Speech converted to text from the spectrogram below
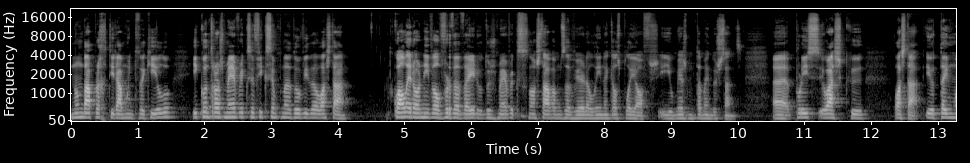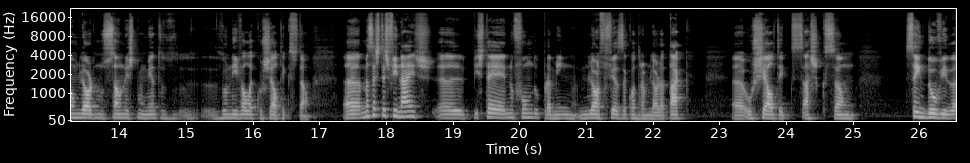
não dá para retirar muito daquilo, e contra os Mavericks eu fico sempre na dúvida, lá está qual era o nível verdadeiro dos Mavericks que nós estávamos a ver ali naqueles playoffs e o mesmo também dos Suns. Uh, por isso, eu acho que, lá está, eu tenho uma melhor noção neste momento do nível a que os Celtics estão. Uh, mas estas finais, uh, isto é, no fundo, para mim, melhor defesa contra melhor ataque. os Celtics acho que são, sem dúvida,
